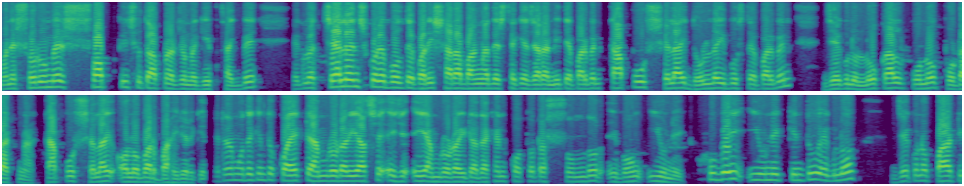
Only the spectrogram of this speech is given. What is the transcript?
মানে শোরুমের সবকিছু তো আপনার জন্য গিফট থাকবে। এগুলো চ্যালেঞ্জ করে বলতে পারি, সারা বাংলাদেশ থেকে যারা নিতে পারবেন, কাপড় সেলাই ধরলেই বুঝতে পারবেন যে এগুলো লোকাল কোনো প্রোডাক্ট না। কাপড় সেলাই অল ওভার বাহিরের কিন্তু। এটার মধ্যে কিন্তু কয়েকটা এমব্রয়ডারি আছে। এই যে এই এমব্রয়ডারিটা দেখেন কতটা সুন্দর এবং ইউনিক খুবই ইউনিক কিন্তু এগুলো যে কোনো পার্টি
